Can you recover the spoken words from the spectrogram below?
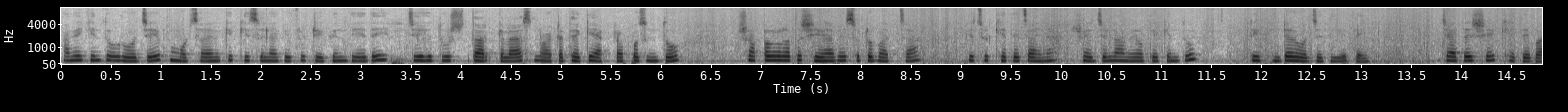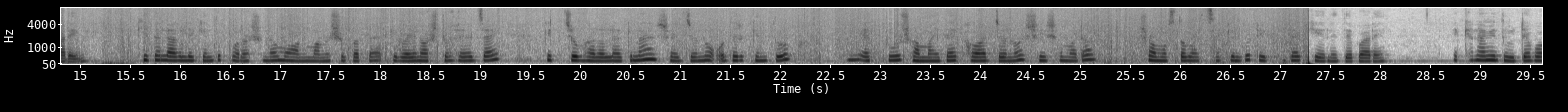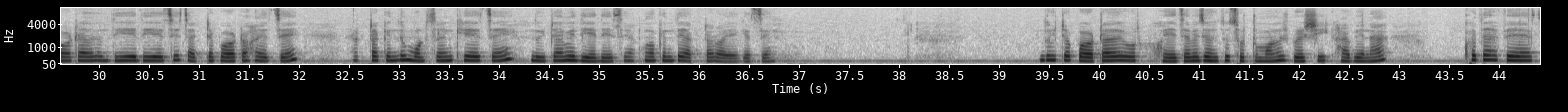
আমি কিন্তু রোজে মোরসালানকে কিছু না কিছু টিফিন দিয়ে দিই। যেহেতু তার ক্লাস নয়টা থেকে একটা পর্যন্ত। সকালবেলা তো সেভাবে ছোটো বাচ্চা কিছু খেতে চায় না। সেই জন্য আমি ওকে কিন্তু টিফিনটা রোজে দিয়ে দিই, যাতে সে খেতে পারে। খিদে লাগলে কিন্তু পড়াশোনা, মন মানসিকতা একেবারে নষ্ট হয়ে যায়। কিচ্ছু ভালো লাগে না। সেই জন্য ওদের কিন্তু একটু সময় দেয় খাওয়ার জন্য। সেই সময়টা সমস্ত বাচ্চা কিন্তু টিফিনটা খেয়ে নিতে পারে। এখানে আমি দুইটা পরোটা দিয়ে দিয়েছি, চারটা পরোটা হয়েছে। একটা কিন্তু মোটসাইন খেয়েছে, দুইটা আমি দিয়ে দিয়েছি। এখনও কিন্তু একটা রয়ে গেছে। দুইটা পরোটা ওর হয়ে যাবে, যেহেতু ছোট মানুষ, বেশি খাবে না। খোদা হাফেজ।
